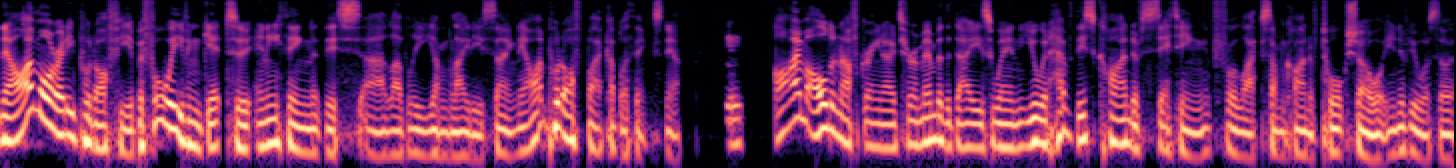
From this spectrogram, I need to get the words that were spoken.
Now, I'm already put off here before we even get to anything that this uh, lovely young lady is saying. Now, I'm put off by a couple of things. Now, Mm. I'm old enough, Greeno, to remember the days when you would have this kind of setting for like some kind of talk show or interview or so.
